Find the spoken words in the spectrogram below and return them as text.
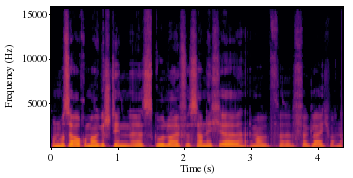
Man muss ja auch immer gestehen, äh, School Life ist ja nicht äh, immer vergleichbar, ne?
